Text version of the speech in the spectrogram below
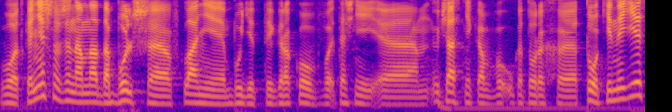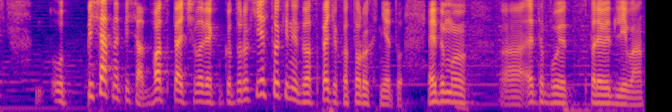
Вот, конечно же, нам надо больше больше в клане будет игроков, точнее, э, участников, у которых э, токены есть. Вот 50 на 50. 25 человек, у которых есть токены, 25 у которых нету. Я думаю, э, это будет справедливо.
